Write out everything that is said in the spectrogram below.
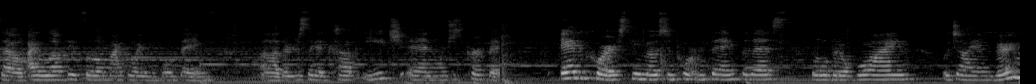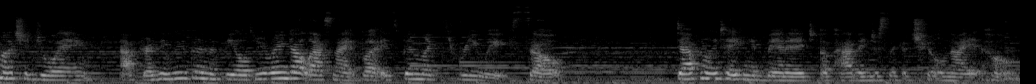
So I love these little microwavable things. Uh, they're just like a cup each and which is perfect. And of course, the most important thing for this, a little bit of wine, which I am very much enjoying after. I think we've been in the fields. We rained out last night, but it's been like three weeks. So definitely taking advantage of having just like a chill night at home.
